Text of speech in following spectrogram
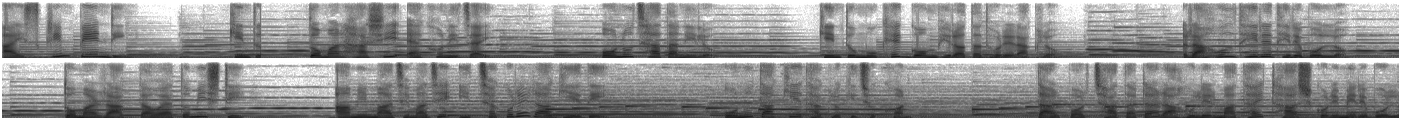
আইসক্রিম পেন্ডিং। কিন্তু তোমার হাসি এখনই চাই। অনু ছাতা নিল, কিন্তু মুখে গম্ভীরতা ধরে রাখল। রাহুল ধীরে ধীরে বলল, তোমার রাগটাও এত মিষ্টি। আমি মাঝে মাঝে ইচ্ছা করে রাগিয়ে দেই। অনু তাকিয়ে থাকল কিছুক্ষণ। তারপর ছাতাটা রাহুলের মাথায় ঠাস করে মেরে বলল,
